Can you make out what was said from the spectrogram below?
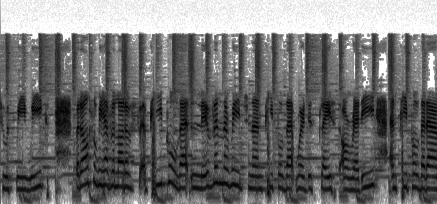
two or three weeks. But also, we have a lot of uh, people that live in the region and people that were displaced already, and people that are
